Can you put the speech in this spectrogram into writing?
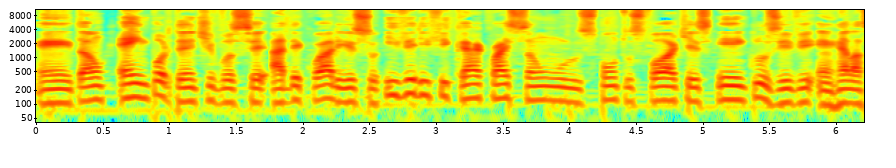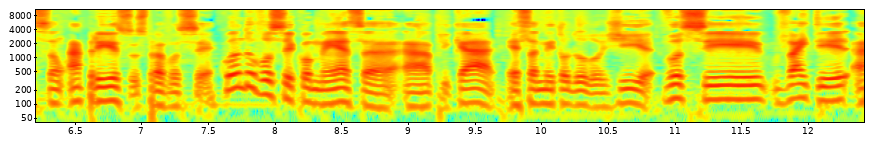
Então é importante você adequar isso e verificar quais são os pontos fortes e inclusive em relação a preços para você. Quando você começa a aplicar essa metodologia, você vai ter a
